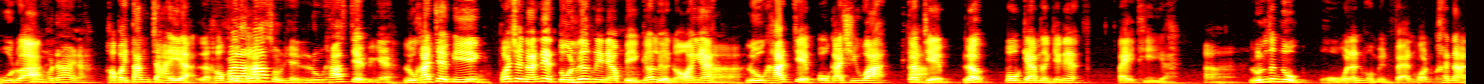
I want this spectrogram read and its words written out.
พูดว่าสู้เขาได้นะ เขาไปตั้งใจอะแล้วเขาโฟไม่แล้วกัล่าสสุดเห็นลูคัสเจ็บอีกไง ลูคัสเจ็บอีก เพราะฉะนั้นเนี่ยตัวเลือกในแนวปีกก็เหลือน้อยไงอ่าลูคัสเจ็บโอกาชิวะก็อ่า เจ็บ แล้วโปรแกรมหลังจากเนี้ยเตะทีไง อ่า ลุ้นสนุก โอ้โห วันนั้นผมเห็นแฟนบอลขนาด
